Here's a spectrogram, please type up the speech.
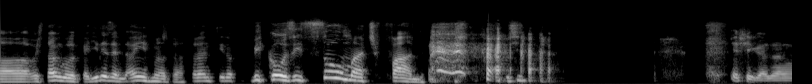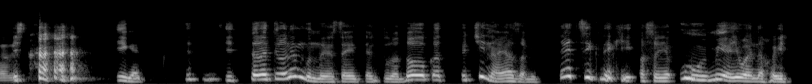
a, most angolok egy idézem, de annyit mondott a Tarantino, because it's so much fun. és, és igazán van. És, igen, Tarantino nem gondolja szerintem túl a dolgokat, ő csinálja az, amit tetszik neki, azt mondja, ú, milyen jó lenne, ha itt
